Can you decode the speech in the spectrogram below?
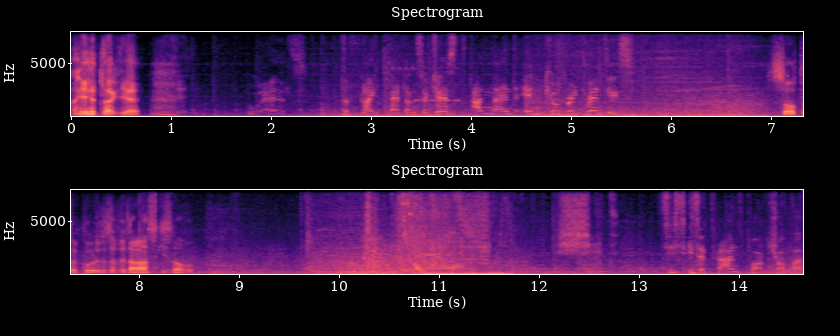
A jednak nie. Who else? The flight pattern suggests unmanned MQ-320s. Co to kurde za wynalazki znowu? Shit. This is a transport chopper.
